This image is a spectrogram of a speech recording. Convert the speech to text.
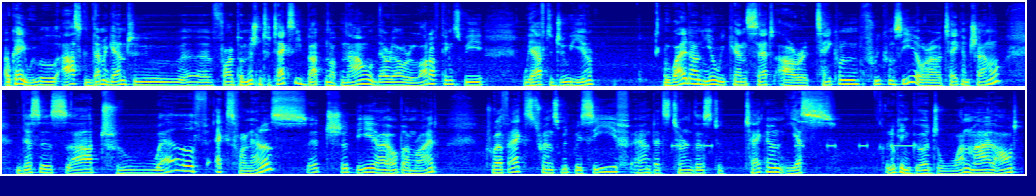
Okay, we will ask them again to uh, for permission to taxi, but not now. There are a lot of things we we have to do here. While down here we can set our TACAN frequency or our TACAN channel. This is uh, 12x for Nellis. It should be, I hope I'm right. 12x, transmit, receive, and let's turn this to TACAN. Yes, looking good. One mile out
